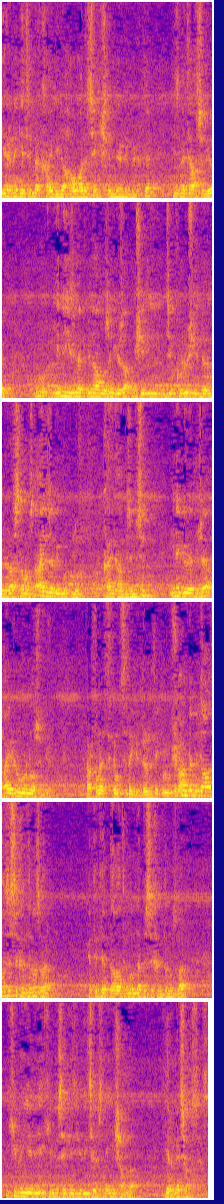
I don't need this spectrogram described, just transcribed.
yerine getirmek kaydıyla havale çek işlemleriyle birlikte hizmete açılıyor. Bu yeni hizmet binamızın 167. kuruluş yıl dönümüne rastlamasına ayrıca bir mutluluk kaynağı bizim için. Yine görevimize hayırlı uğurlu olsun diyorum. Personel sıkıntısı da giderilecek mi? Şu anda bir dağıtıcı sıkıntımız var. PTT dağıtımında bir sıkıntımız var. 2007-2008 yılı içerisinde inşallah girmeye çalışacağız.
